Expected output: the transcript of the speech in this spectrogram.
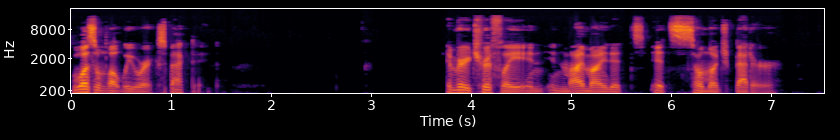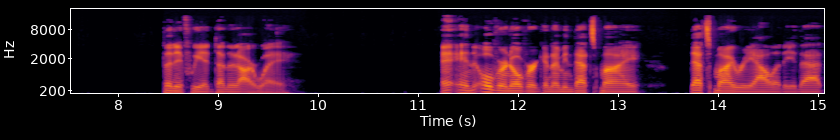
wasn't what we were expecting. And very truthfully, in, in my mind, it's it's so much better than if we had done it our way. And, and over and over again, I mean, that's my that's my reality. That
